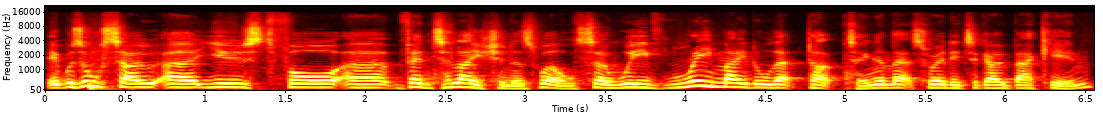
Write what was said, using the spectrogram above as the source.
It was also uh, used for uh, ventilation as well, so we've remade all that ducting and that's ready to go back in.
